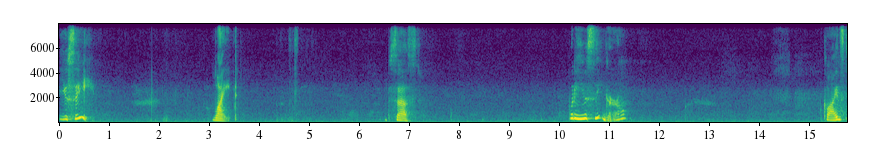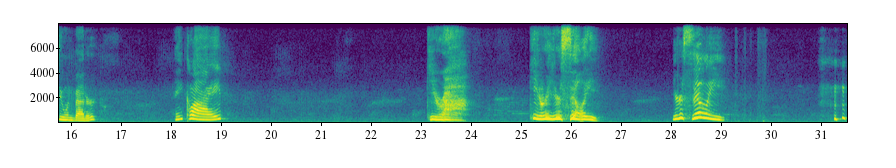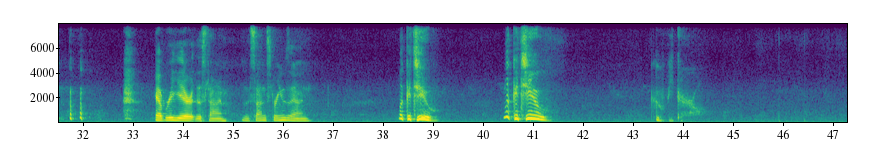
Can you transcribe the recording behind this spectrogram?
you see? Light. Obsessed. What do you see, girl? Clyde's doing better. Hey, Clyde. Kira. Kira, you're silly. You're silly. Every year at this time, the sun streams in. Look at you! Look at you! Goofy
